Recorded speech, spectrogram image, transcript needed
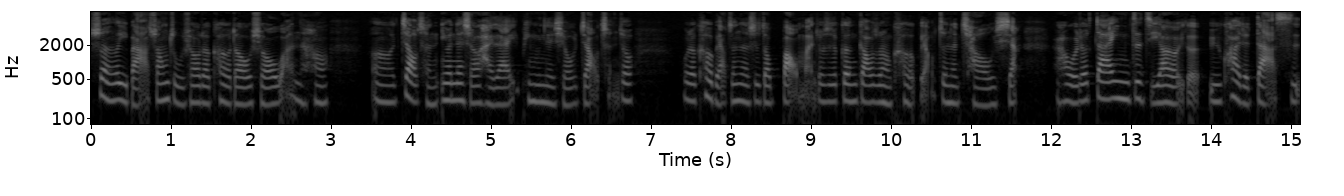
顺利把双主修的课都修完，然后。呃，教程，因为那时候还在拼命的修教程，就我的课表真的是都爆满，就是跟高中的课表真的超像。然后我就答应自己要有一个愉快的大四，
